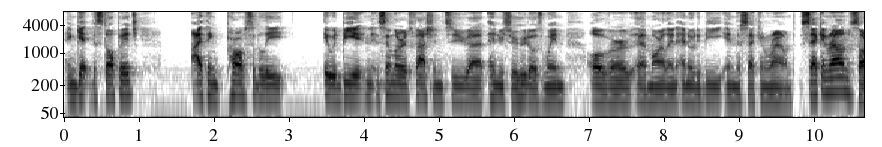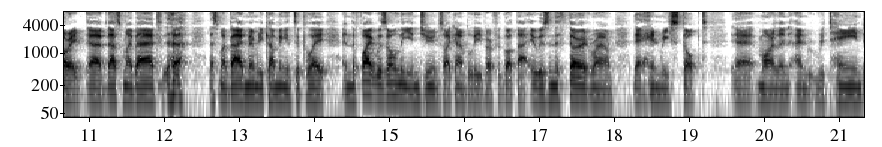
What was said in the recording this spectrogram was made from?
and get the stoppage. I think possibly it would be in similar fashion to uh, Henry Cejudo's win over uh, Marlon, and it would be in the second round. Second round, sorry, uh, that's my bad. that's my bad memory coming into play. And the fight was only in June, so I can't believe I forgot that. It was in the third round that Henry stopped uh, Marlon and retained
